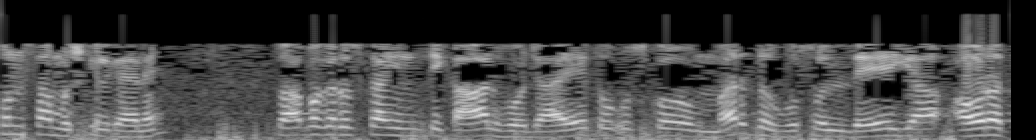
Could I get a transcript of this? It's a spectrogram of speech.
خن سا مشکل کہہ لیں۔ تو اب اگر اس کا انتقال ہو جائے تو اس کو مرد غسل دے یا عورت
